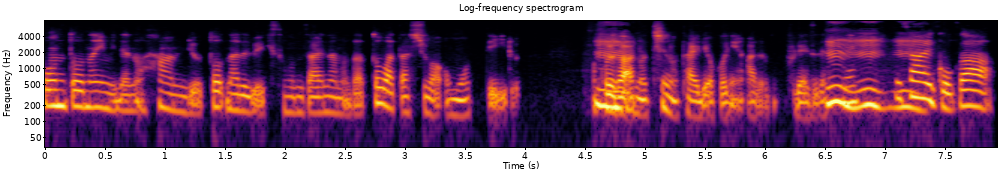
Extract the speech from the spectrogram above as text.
本当の意味での伴侶となるべき存在なのだと私は思っている。これがうんあの知の体力にあるフレーズでうんすね。うんで最後が、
